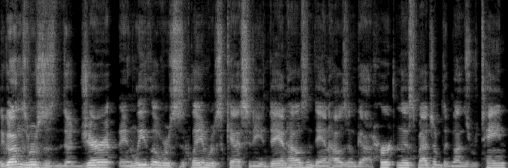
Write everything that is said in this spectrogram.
The Guns versus the Jarrett and Lethal versus Acclaim versus Cassidy and Danhausen. Danhausen got hurt in this matchup. The Guns retain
